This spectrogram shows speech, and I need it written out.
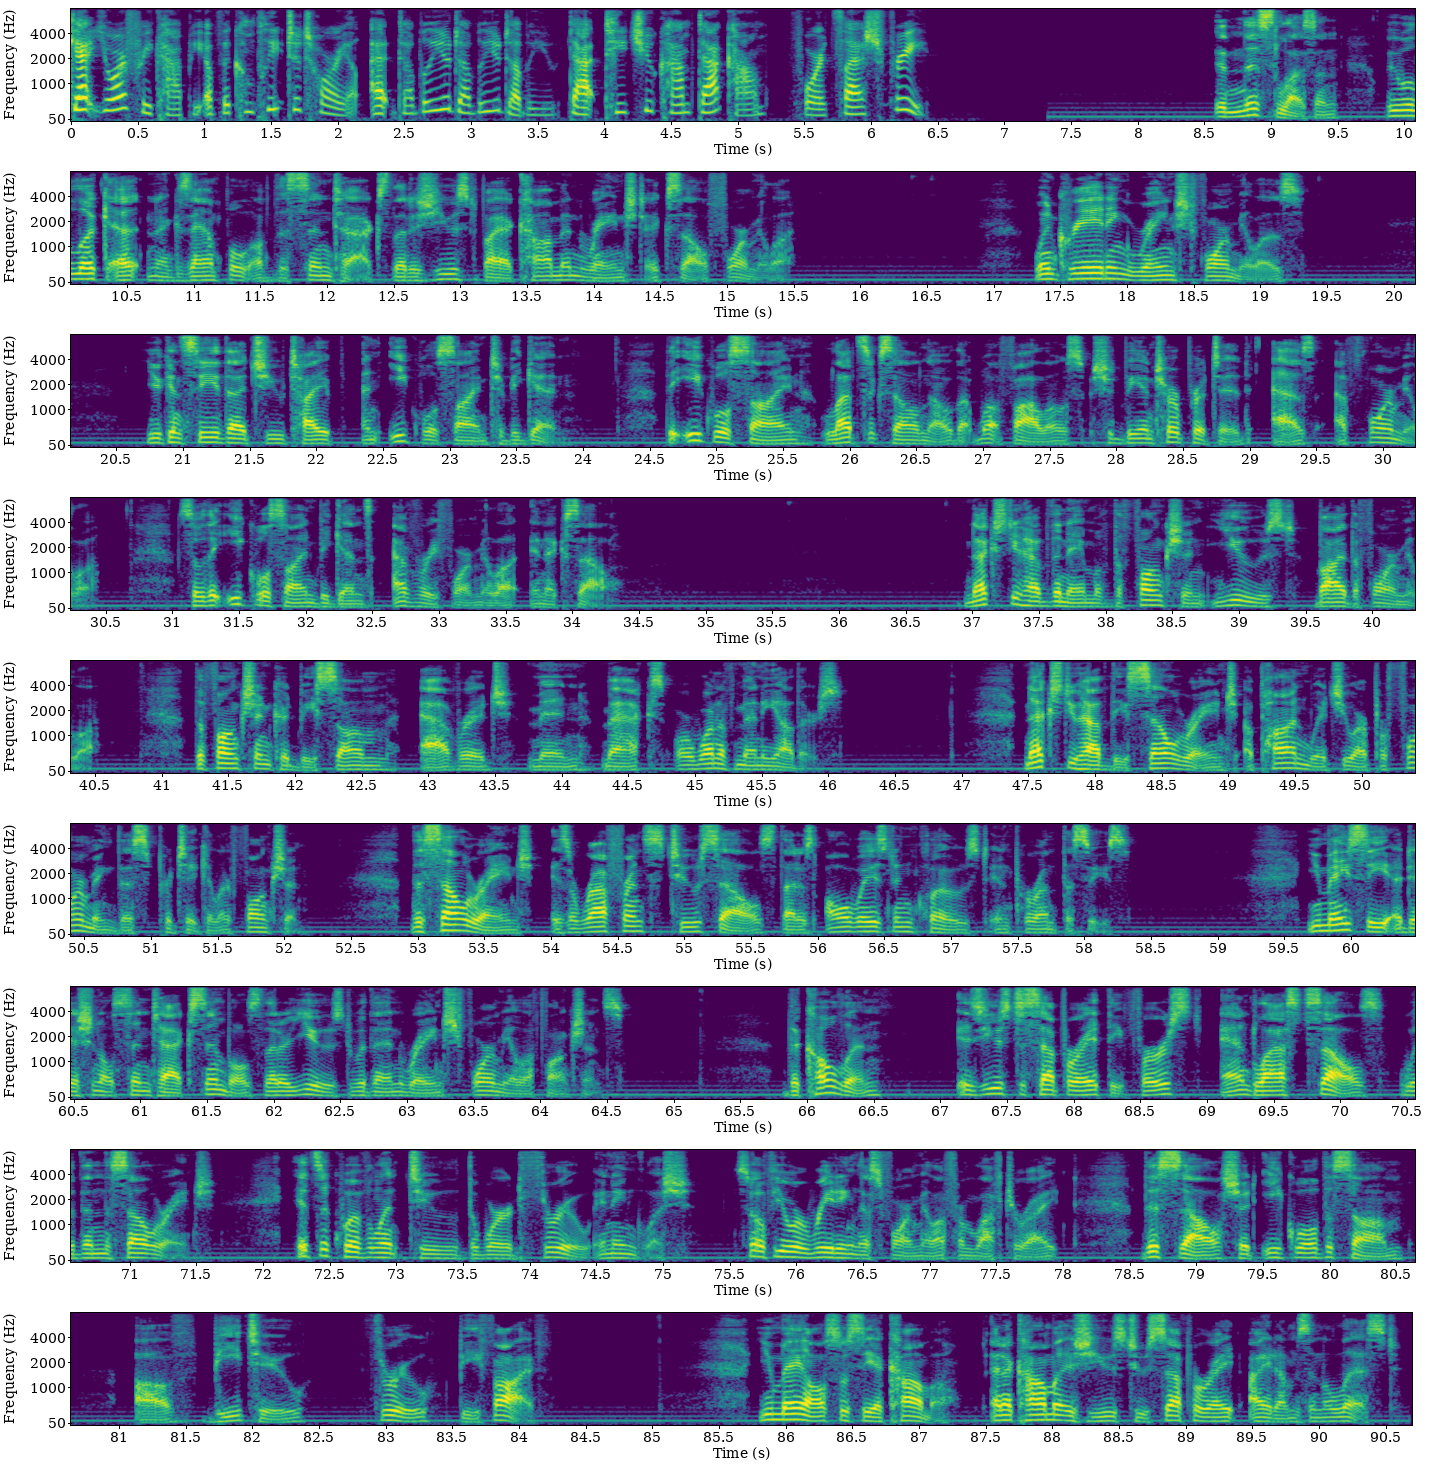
Get your free copy of the complete tutorial at www.teachucomp.com forward slash free. In this lesson, we will look at an example of the syntax that is used by a common ranged Excel formula. When creating ranged formulas, you can see that you type an equal sign to begin. The equal sign lets Excel know that what follows should be interpreted as a formula. So the equal sign begins every formula in Excel. Next you have the name of the function used by the formula. The function could be sum, average, min, max, or one of many others. Next you have the cell range upon which you are performing this particular function. The cell range is a reference to cells that is always enclosed in parentheses. You may see additional syntax symbols that are used within ranged formula functions. The colon is used to separate the first and last cells within the cell range. It's equivalent to the word through in English. So if you were reading this formula from left to right, this cell should equal the sum of B2 through B5. You may also see a comma, and a comma is used to separate items in a list.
